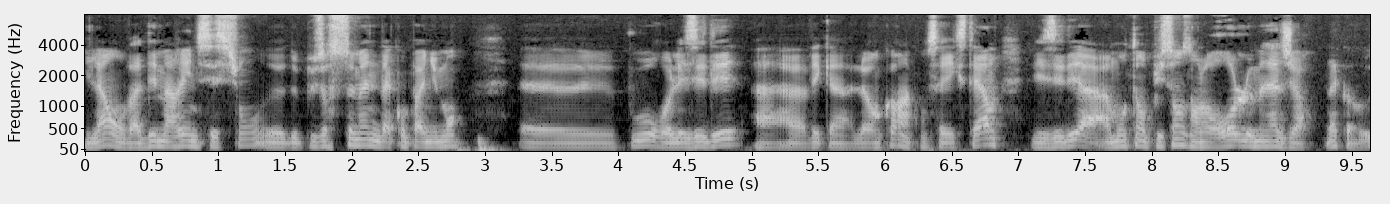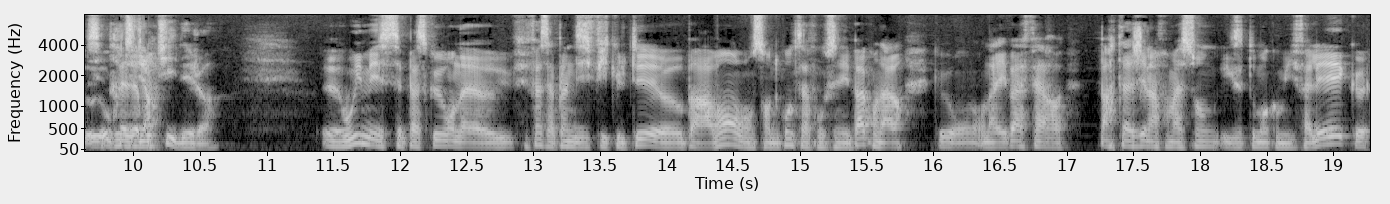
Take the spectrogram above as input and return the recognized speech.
Et là, on va démarrer une session de plusieurs semaines d'accompagnement pour les aider, à, avec un, là encore un conseil externe, les aider à, à, monter en puissance dans leur rôle de manager. D'accord. C'est très abouti déjà. Euh, oui, mais c'est parce qu'on a fait face à plein de difficultés euh, auparavant. On s'est rendu compte que ça fonctionnait pas, qu'on a qu'on n'arrivait pas à faire partager l'information exactement comme il fallait, que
